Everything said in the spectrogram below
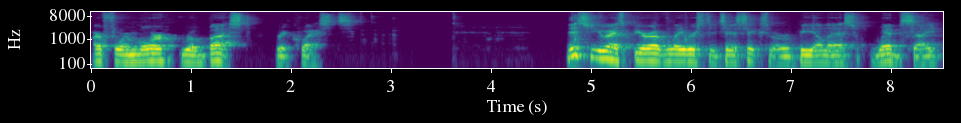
are for more robust requests. This U.S. Bureau of Labor Statistics, or BLS, website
